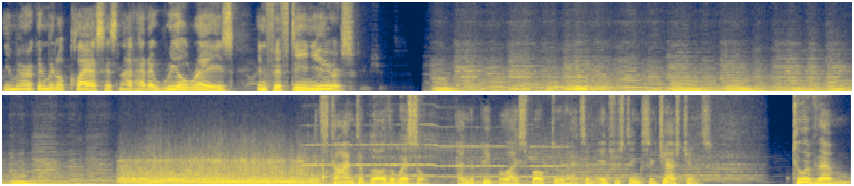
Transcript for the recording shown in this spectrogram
the American middle class has not had a real raise in 15 years. It's time to blow the whistle, and the people I spoke to had some interesting suggestions. Two of them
